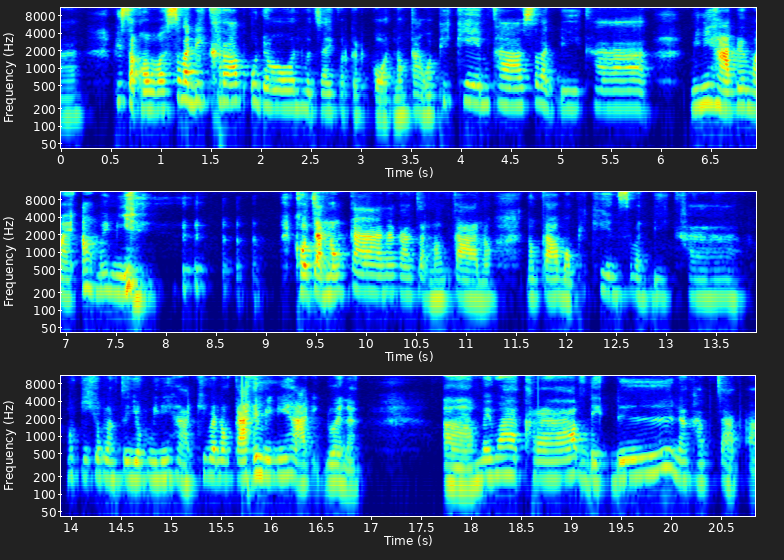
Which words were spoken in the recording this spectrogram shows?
ะ พี่สักครบอกว่าสวัสดีครับ อุดรหัวใจกอดๆๆน้องกาว่าพี่เคนค่ะ สวัสดีค่ะมินิฮาร์ดด้วยไหมอ้าวไม่มีขอจากน้องกานะคะ จากน้องกาเนาะน้องกาบอกพี่เคนสวัสดีค่ะ เมื่อกี้กำลังจะยกมินิฮาร์ดคิดว่าน้องกาให้มินิฮาร์ดอีกด้วยนะอ่าไม่ว่าครับ เด็กดื้อนะครับ จากอ่า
